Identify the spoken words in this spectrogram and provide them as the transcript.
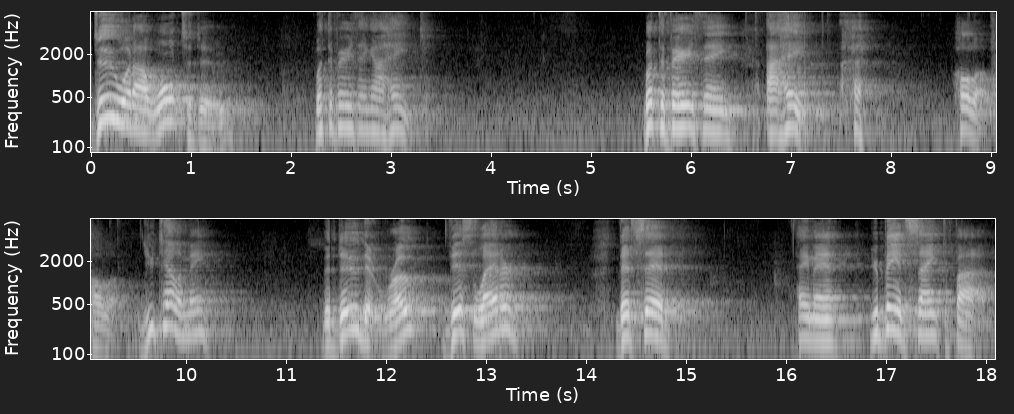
do what I want to do, but the very thing I hate. But the very thing I hate. hold up, hold up. You telling me The dude that wrote this letter that said, hey man, you're being sanctified.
